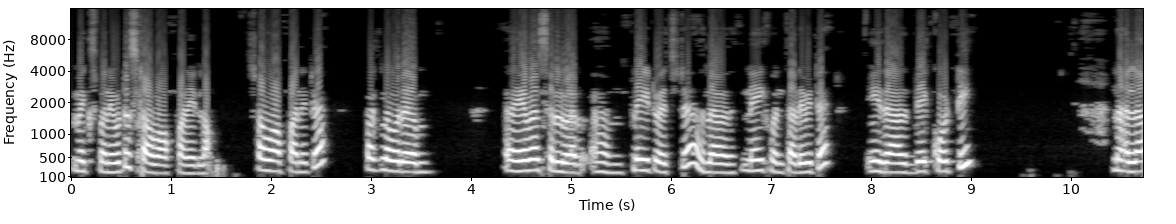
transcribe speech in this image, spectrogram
மிக்ஸ் பண்ணி விட்டு ஸ்டவ் ஆஃப் பண்ணிடலாம். ஸ்டவ் ஆஃப் பண்ணிவிட்டு பக்கத்தில் ஒரு எவர் சில்வர் பிளேட் வச்சுட்டு அதில் நெய் கொஞ்சம் தடவிட்டு இதை அப்படியே கொட்டி நல்லா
